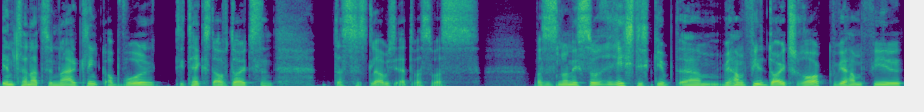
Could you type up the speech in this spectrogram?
international klingt, obwohl die Texte auf Deutsch sind. Das ist, glaube ich, etwas, was, was es noch nicht so richtig gibt. Ähm, wir haben viel Deutsch-Rock, wir haben viel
